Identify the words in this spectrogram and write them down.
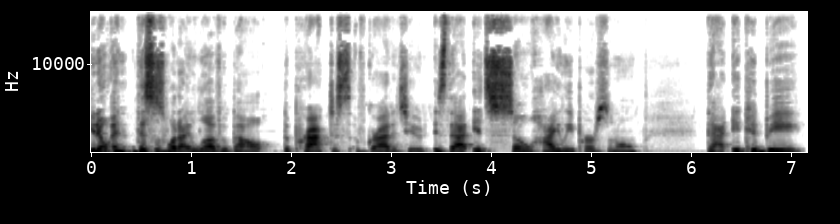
you know, and this is what I love about the practice of gratitude is that it's so highly personal that it could be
